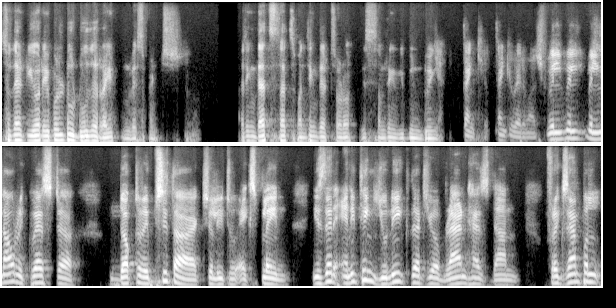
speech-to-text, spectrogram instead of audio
so that you're able to do the right investments. I think that's that's one thing that sort of is something we've been doing. Thank you. Thank you very much. We'll, we'll, we'll now request uh, Dr. Ipsita actually to explain, is there anything unique that your brand has done? For example,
